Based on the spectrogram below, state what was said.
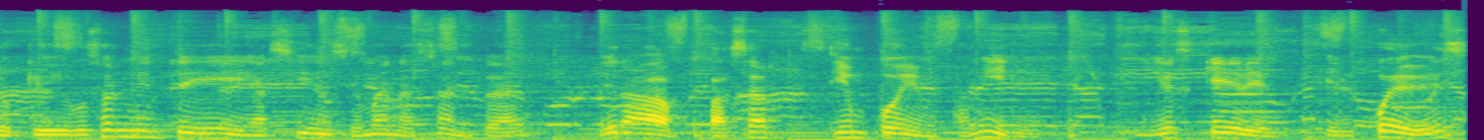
Lo que usualmente hacía en Semana Santa era pasar tiempo en familia. Y es que el, jueves,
